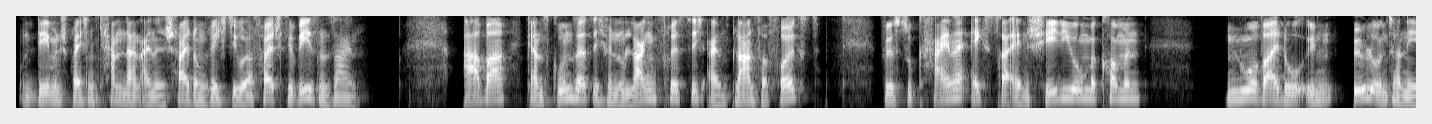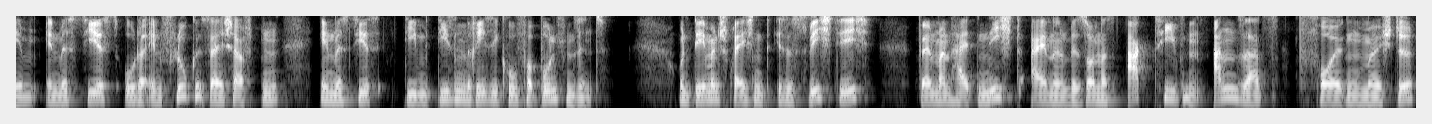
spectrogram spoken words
Und dementsprechend kann dann eine Entscheidung richtig oder falsch gewesen sein. Aber ganz grundsätzlich, wenn du langfristig einen Plan verfolgst, wirst du keine extra Entschädigung bekommen, nur weil du in Ölunternehmen investierst oder in Fluggesellschaften investierst, die mit diesem Risiko verbunden sind. Und dementsprechend ist es wichtig, wenn man halt nicht einen besonders aktiven Ansatz folgen möchte,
